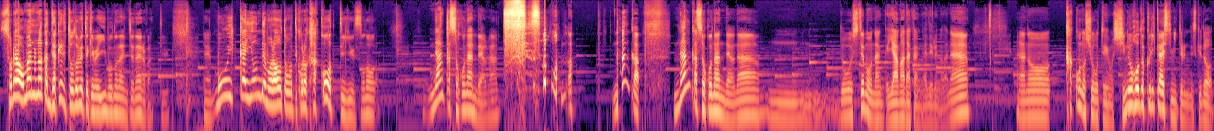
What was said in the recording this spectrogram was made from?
それはお前の中だけでとどめておけばいいものなんじゃないのかっていう。ね、もう一回読んでもらおうと思ってこれを書こうっていうそのなんかそこなんだよな。そうななんかなんかそこなんだよな。うんどうしてもなんか山田感が出るのがな。あの過去の焦点を死ぬほど繰り返して見てるんですけど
